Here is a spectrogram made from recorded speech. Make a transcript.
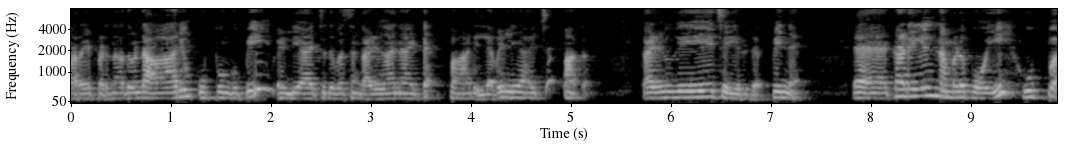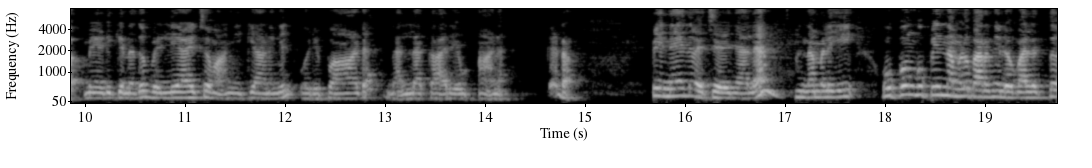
പറയപ്പെടുന്നത്. അതുകൊണ്ട് ആരും ഉപ്പും കുപ്പി വെള്ളിയാഴ്ച ദിവസം കഴുകാനായിട്ട് പാടില്ല. വെള്ളിയാഴ്ച മാത്രം കഴുകുകയേ ചെയ്യരുത്. പിന്നെ കടയിൽ നമ്മൾ പോയി ഉപ്പ് മേടിക്കുന്നത് വെള്ളിയാഴ്ച വാങ്ങിക്കുകയാണെങ്കിൽ ഒരുപാട് നല്ല കാര്യം ആണ്. കേട്ടോ. പിന്നെ എന്ന് വെച്ച് കഴിഞ്ഞാൽ നമ്മൾ ഈ ഉപ്പും കുപ്പിയും നമ്മൾ പറഞ്ഞല്ലോ വലത്ത്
